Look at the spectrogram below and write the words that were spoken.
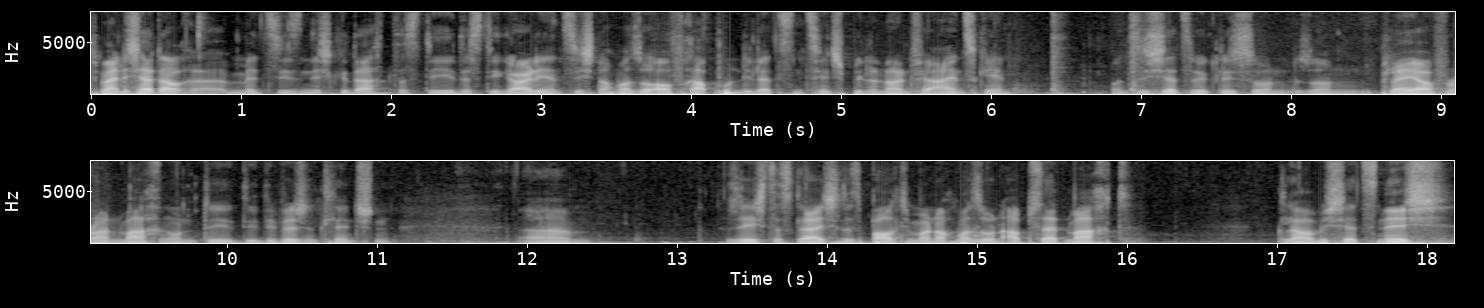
Ich meine, ich hätte auch äh, mit Season nicht gedacht, dass die, dass die Guardians sich nochmal so aufrappen und die letzten 10 Spiele 9 für 1 gehen und sich jetzt wirklich so ein, so ein Playoff-Run machen und die, die Division clinchen. Ähm, sehe ich das Gleiche, dass Baltimore nochmal so ein Upset macht. Glaube ich jetzt nicht.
